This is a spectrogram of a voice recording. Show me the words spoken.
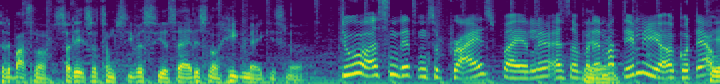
Så er det bare sådan noget, så er det, så som Siva siger, så er det sådan noget helt magisk noget. Du var også sådan lidt en surprise for alle. Altså, hvordan Ja. var det lige at gå derud,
